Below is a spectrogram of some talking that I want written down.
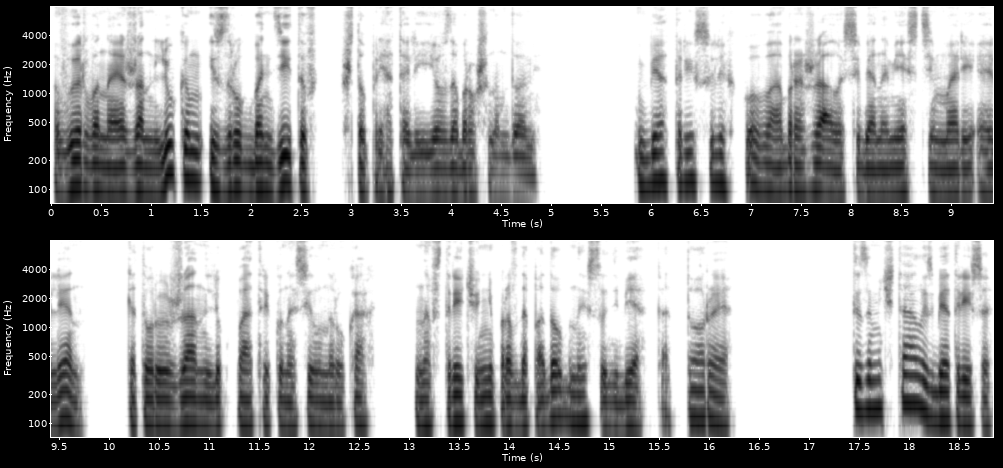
вырванная Жан-Люком из рук бандитов, что прятали ее в заброшенном доме. Беатриса легко воображала себя на месте Мари Элен, которую Жан-Люк Патрик уносил на руках навстречу неправдоподобной судьбе, которая... «Ты замечталась, Беатриса?»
